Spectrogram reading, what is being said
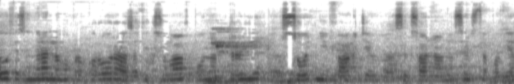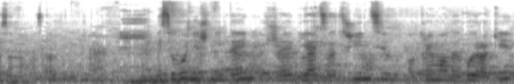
офіс генерального прокурора зафіксував понад три сотні фактів сексуального насильства пов'язаного з конфліктом. На сьогоднішній день вже п'ять злочинців отримали вироки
